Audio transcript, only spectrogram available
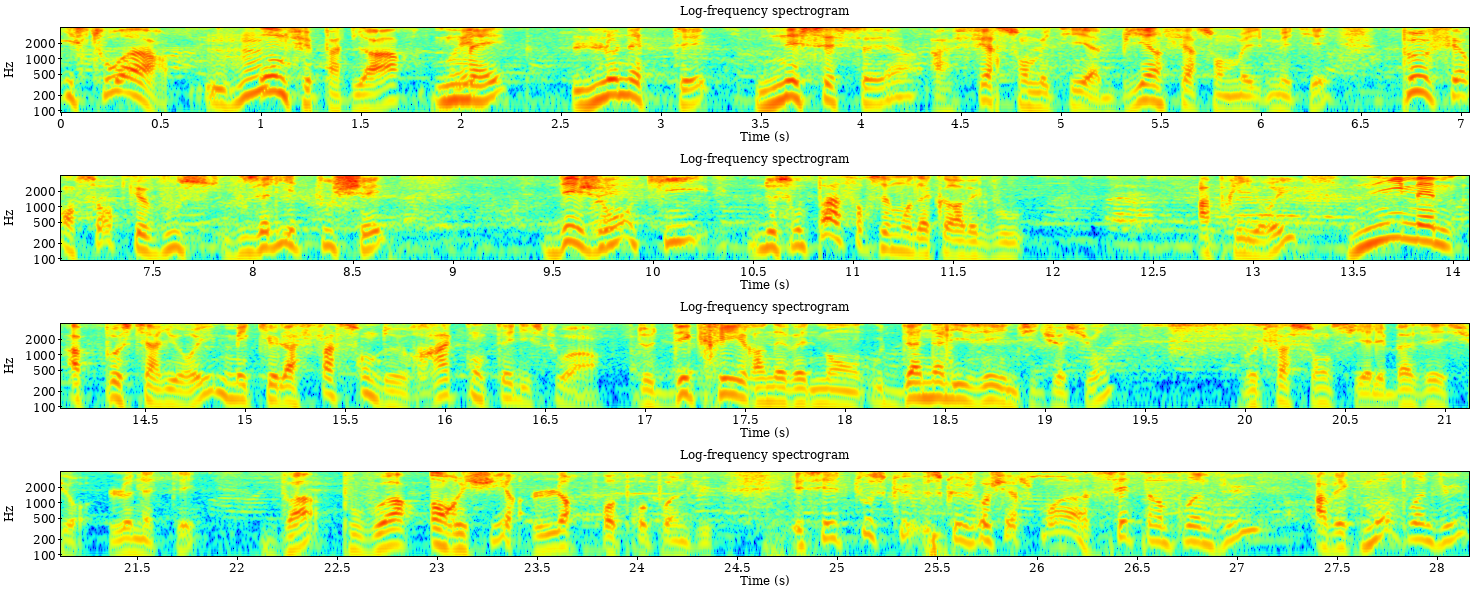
histoire. On ne fait pas de l'art, mais l'honnêteté nécessaire à faire son métier, à bien faire son mé- métier, peut faire en sorte que vous, vous alliez toucher des gens qui ne sont pas forcément d'accord avec vous a priori, ni même a posteriori, mais que la façon de raconter l'histoire, de décrire un événement ou d'analyser une situation, votre façon, si elle est basée sur l'honnêteté, va pouvoir enrichir leur propre point de vue. Et c'est tout ce que, je recherche moi, c'est un point de vue, avec mon point de vue,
